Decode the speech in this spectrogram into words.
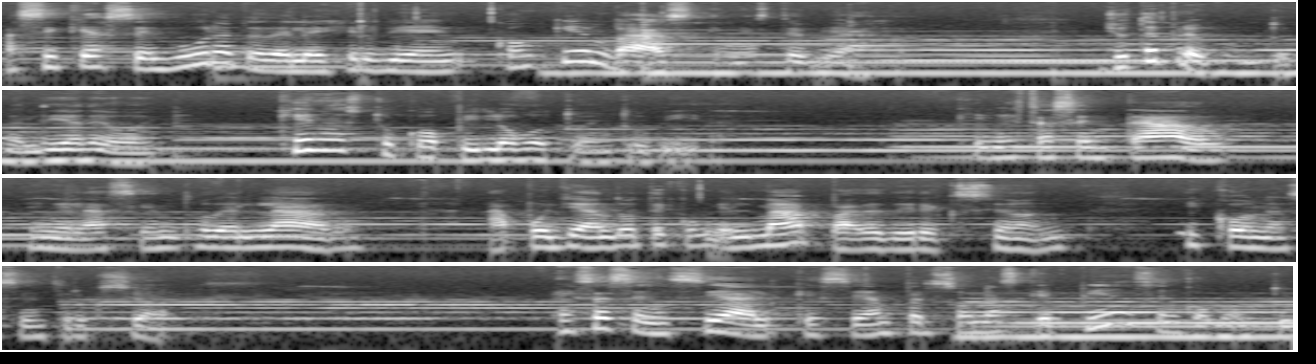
Así que asegúrate de elegir bien con quién vas en este viaje. Yo te pregunto el día de hoy, ¿quién es tu copiloto en tu vida? ¿Quién está sentado en el asiento del lado? apoyándote con el mapa de dirección y con las instrucciones. Es esencial que sean personas que piensen como tú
